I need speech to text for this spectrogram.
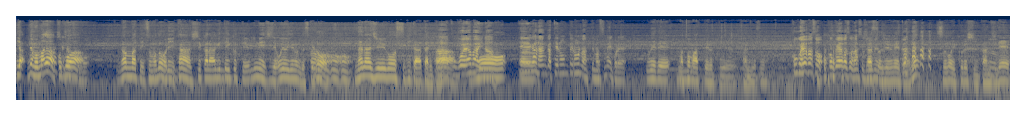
いや、でもまだここは、頑張っていつも通りターンしてから上げていくっていうイメージで泳いでるんですけど、うんうんうんうん75過ぎたあたりから、あーここやばいな手があなんかテロンテロンなってますね、これ。の上で、まあ、うん止まってるっていう感じですね。ここやばそう。ここやばそう、ラスト10ラストメートル。10メートルね、すごい苦しい感じで、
